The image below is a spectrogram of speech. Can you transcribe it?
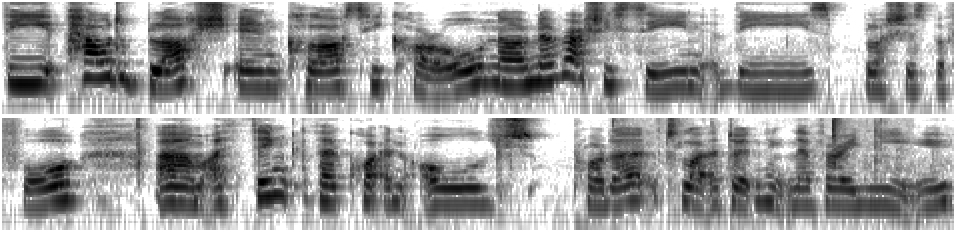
the powder blush in Classy Coral. Now I've never actually seen these blushes before. Um, I think they're quite an old product. Like I don't think they're very new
